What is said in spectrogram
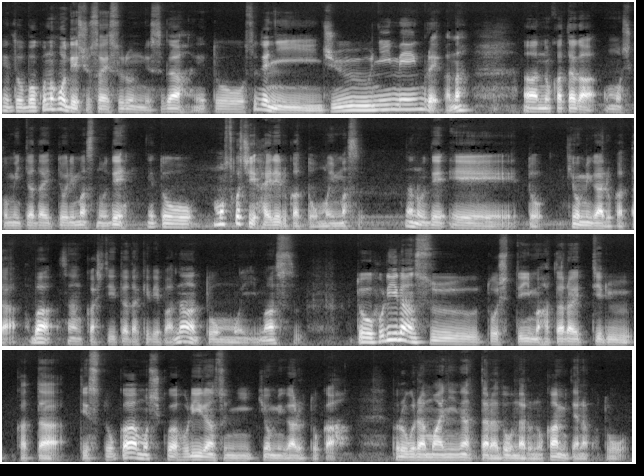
えっ、と、僕の方で主催するんですが、えっ、と、すでに12名ぐらいかな。あの方がお申し込みいただいておりますので、えっと、もう少し入れるかと思います。なので、えーっと、興味がある方は参加していただければなと思います。とフリーランスとして今働いている方ですとか、もしくはフリーランスに興味があるとか、プログラマーになったらどうなるのかみたいなこと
